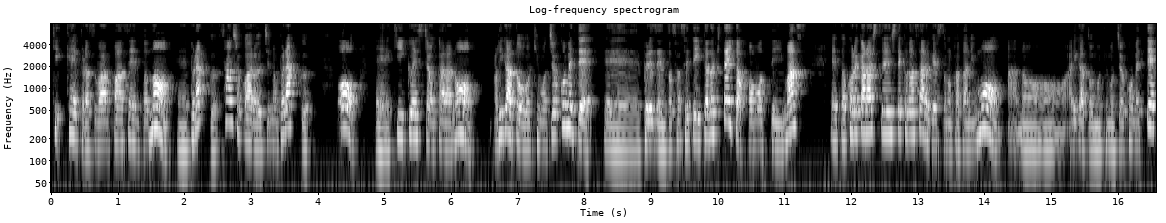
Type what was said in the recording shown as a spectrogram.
K プラス1%の、えーブラック、3色あるうちのブラックを、えーキークエスチョンからのありがとうの気持ちを込めて、えープレゼントさせていただきたいと思っています。えっ、と、これから出演してくださるゲストの方にも、あのーありがとうの気持ちを込めて、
